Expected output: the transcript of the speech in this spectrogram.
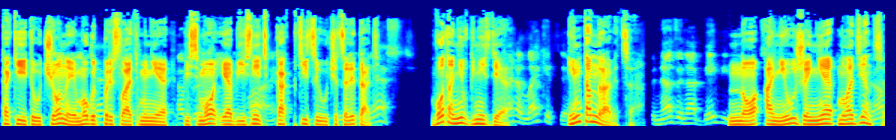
какие-то ученые могут прислать мне письмо и объяснить, как птицы учатся летать. Вот они в гнезде. Им там нравится. Но они уже не младенцы.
